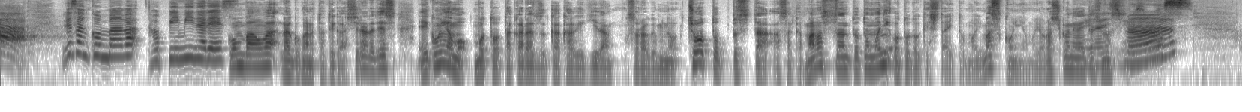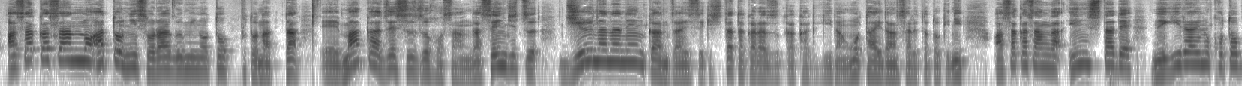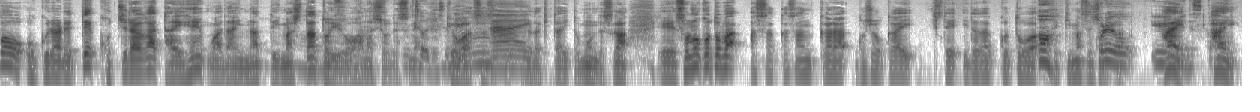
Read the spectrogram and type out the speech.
皆さんこんばんは、ホッピーミーナです。こんばんは、落語家の立川しららです。えー今夜も元宝塚歌劇団空組の超トップスター浅香真之さんとともにお届けしたいと思います。今夜もよろしくお願いいたします。ます浅香さんの後に空組のトップとなった、えー、真風鈴穂さんが先日17年間在籍した宝塚歌劇団を退団された時に浅香さんがインスタでねぎらいの言葉を送られてこちらが大変話題になっていましたというお話をですねすね。今日はさせていただきたいと思うんですが、えーその言葉浅香さんからご紹介していただくことはできますでしょうか？あこれを言うんですか？はい、はい、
